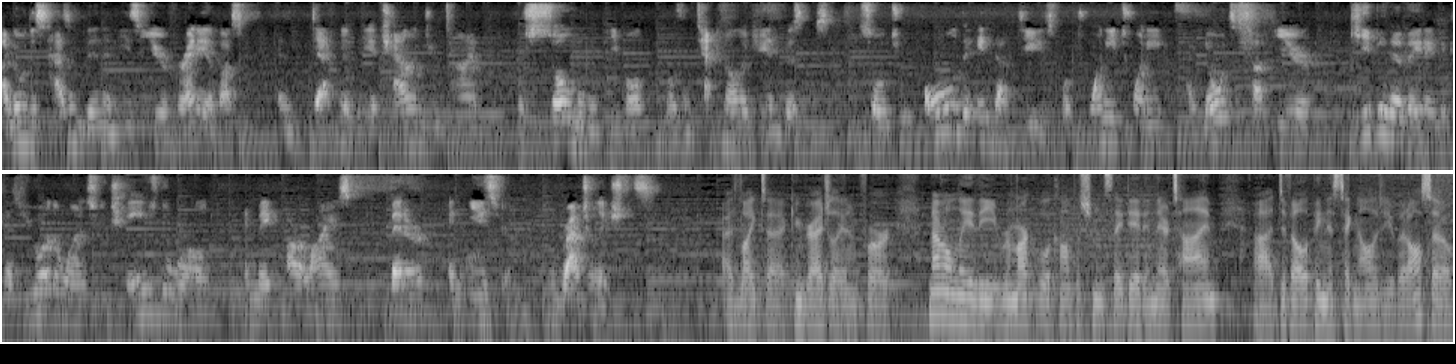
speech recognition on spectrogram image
I know this hasn't been an easy year for any of us, and definitely a challenging time for so many people, both in technology and business. So, to all the inductees for 2020, I know it's a tough year. Keep innovating because you are the ones who change the world and make our lives better and easier. Congratulations. I'd like to congratulate them for not only the remarkable accomplishments they did in their time uh, developing this technology, but also,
